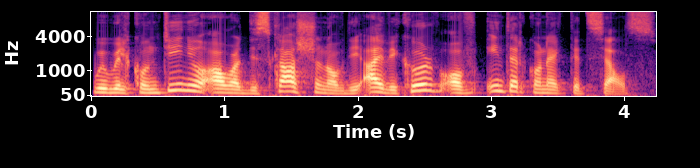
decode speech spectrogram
we will continue our discussion of the IV curve of interconnected cells.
